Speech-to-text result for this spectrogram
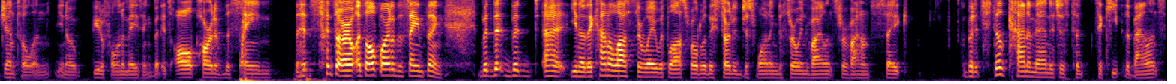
gentle and you know beautiful and amazing but it's all part of the same It's it's, our, it's all part of the same thing, but the, but uh, you know they kind of lost their way with Lost World, where they started just wanting to throw in violence for violence sake, but it still kind of manages to to keep the balance.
